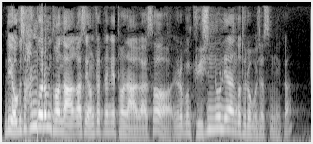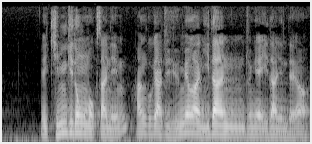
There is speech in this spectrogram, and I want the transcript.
근데 여기서 한 걸음 더 나아가서 영적전에 더 나아가서 여러분 귀신론이라는 거 들어보셨습니까? 김기동 목사님, 한국의 아주 유명한 이단 중에 이단인데요.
